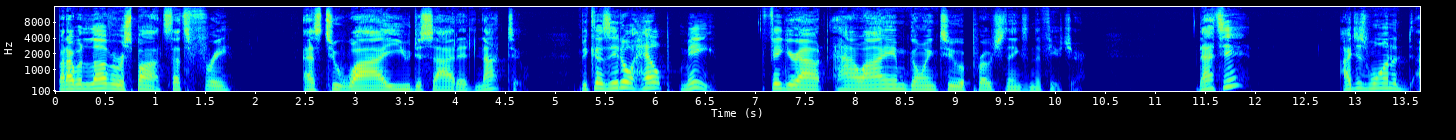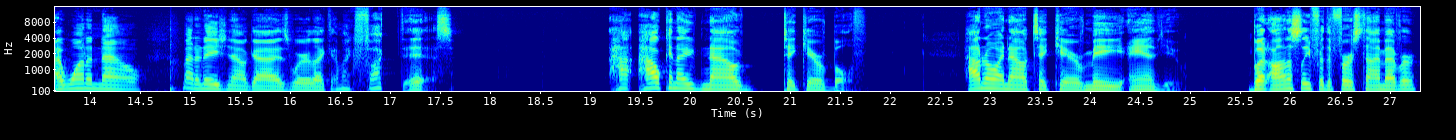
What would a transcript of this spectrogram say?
But I would love a response that's free as to why you decided not to. Because it'll help me figure out how I am going to approach things in the future. That's it. I just want to, I want to now, I'm at an age now, guys, where like, I'm like, fuck this. How, how can I now take care of both? How do I now take care of me and you? But honestly, for the first time ever,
